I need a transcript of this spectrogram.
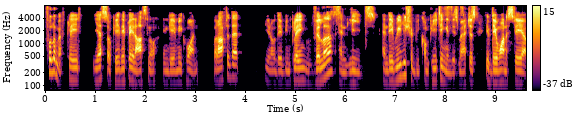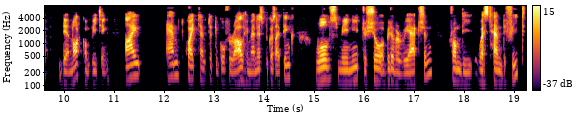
Fulham have played, yes, okay, they played Arsenal in game week one. But after that, you know, they've been playing Villa and Leeds, and they really should be competing in these matches if they want to stay up. They're not competing. I am quite tempted to go for Raul Jimenez because I think Wolves may need to show a bit of a reaction from the West Ham defeat.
